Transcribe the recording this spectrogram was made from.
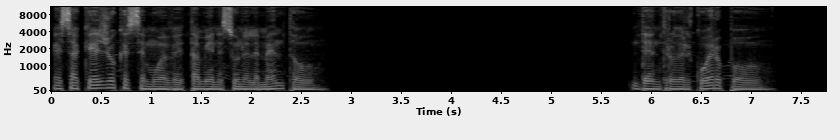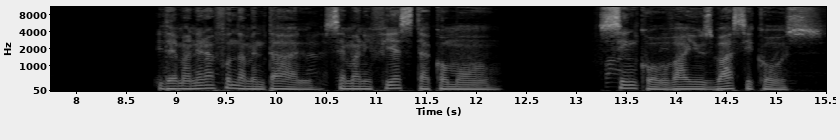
es aquello que se mueve, también es un elemento. Dentro del cuerpo, de manera fundamental, se manifiesta como cinco vayus básicos.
